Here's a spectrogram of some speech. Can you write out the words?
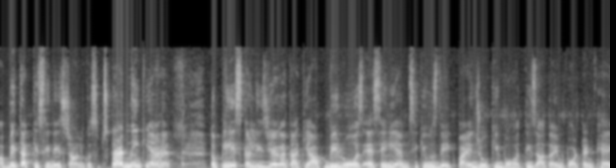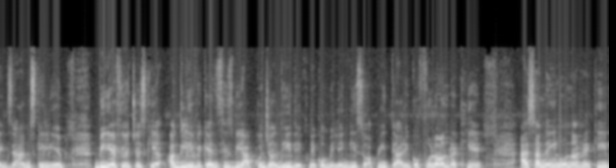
अभी तक किसी ने इस चैनल को सब्सक्राइब नहीं किया है तो प्लीज़ कर लीजिएगा ताकि आप भी रोज़ ऐसे ही एम देख पाएँ, जो कि बहुत ही ज़्यादा इंपॉर्टेंट है एग्ज़ाम्स के लिए। बी एफ़ की अगली वैकेंसीज भी आपको जल्द ही देखने को मिलेंगी सो अपनी तैयारी को फुल ऑन रखिए। ऐसा नहीं होना है कि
